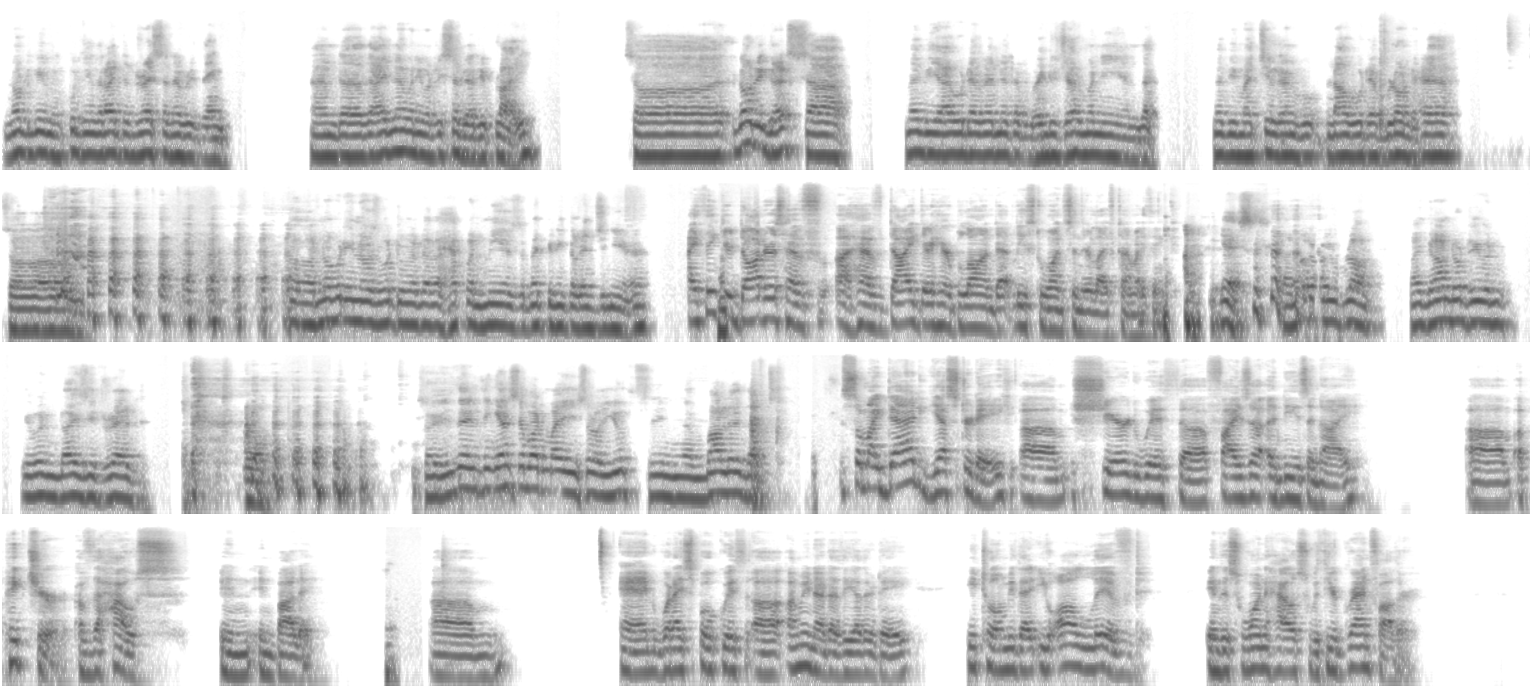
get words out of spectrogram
not giving, putting the right address and everything. And uh, I never even received a reply. So uh, no regrets. Uh, maybe I would have ended up going to Germany and maybe my children now would have blonde hair. So nobody knows what would have happened to me as a mechanical engineer. I think your daughters have uh, have dyed their hair blonde at least once in their lifetime. I think. yes, not only blonde. My granddaughter even even dyes it red. So, so, is there anything else about my sort of youth in um, Bale that? So my dad yesterday um, shared with uh, Faiza, Aniz, and I um, a picture of the house in in Bale. Um, and when I spoke with uh, Aminada the other day, he told me that you all lived in this one house with your grandfather.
